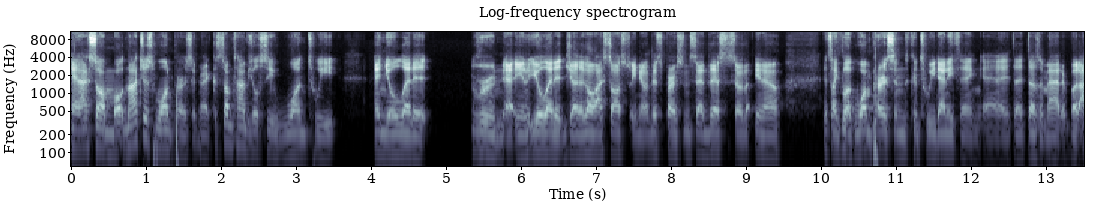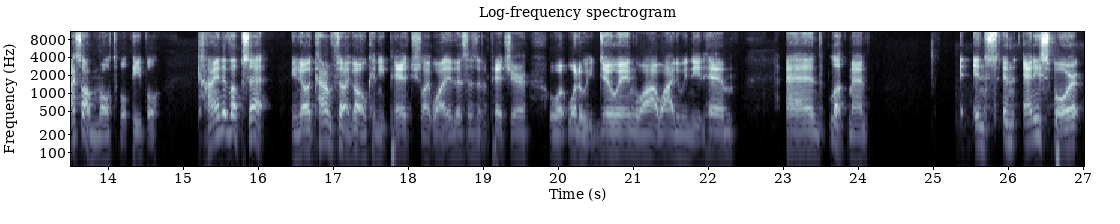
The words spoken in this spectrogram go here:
and I saw not just one person right because sometimes you'll see one tweet and you'll let it ruin uh, you know you'll let it judge. Oh, I saw you know this person said this, so that you know it's like, look, one person could tweet anything, and it, it doesn't matter. But I saw multiple people kind of upset. You know, it kind of felt like, oh, can he pitch? Like, why this isn't a pitcher? What what are we doing? Why why do we need him? And look, man, in in any sport,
